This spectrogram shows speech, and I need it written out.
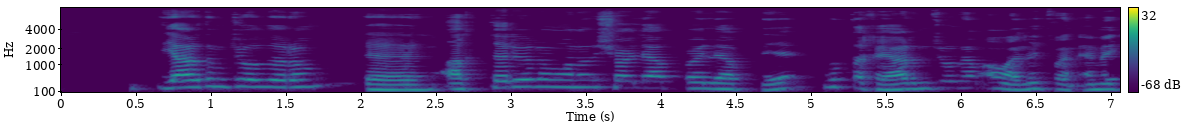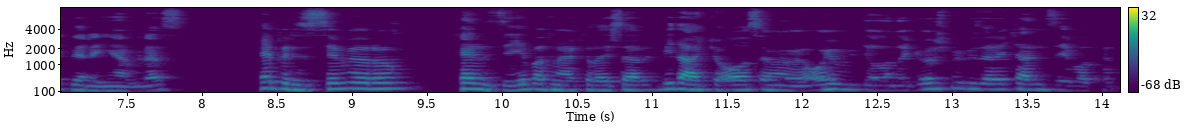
Yardımcı oluyorum. E, aktarıyorum onu şöyle yap böyle yap diye. Mutlaka yardımcı oluyorum ama lütfen emek verin ya biraz. Hepinizi seviyorum. Kendinize iyi bakın arkadaşlar. Bir dahaki OSM ve oyun videolarında görüşmek üzere. Kendinize iyi bakın.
